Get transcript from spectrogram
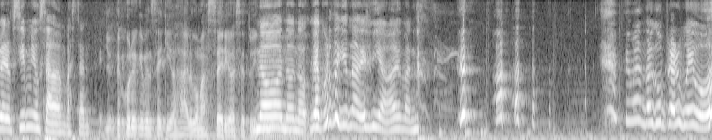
pero sí me usaban bastante. Yo te juro que pensé que ibas a algo más serio ese tweet. No, no, no. Me acuerdo que una vez mi mamá me mandó. me mandó a comprar huevos.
